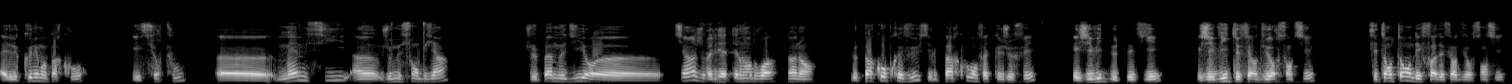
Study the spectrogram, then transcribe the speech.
Elle connaît mon parcours et surtout, euh, même si euh, je me sens bien, je vais pas me dire, euh, tiens, je vais aller à tel endroit. Non, non. Le parcours prévu, c'est le parcours en fait que je fais et j'évite de dévier, j'évite de faire du hors sentier. C'est tentant des fois de faire du hors sentier.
